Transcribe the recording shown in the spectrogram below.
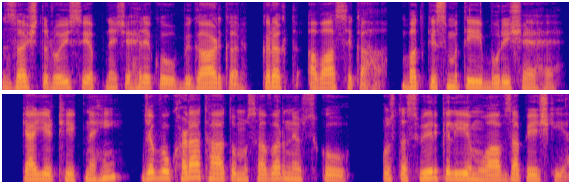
زشت روئی سے اپنے چہرے کو بگاڑ کر کرخت آواز سے کہا، بدقسمتی بری شے ہے، کیا یہ ٹھیک نہیں؟ جب وہ کھڑا تھا تو مصور نے اس کو اس تصویر کے لیے معاوضہ پیش کیا۔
